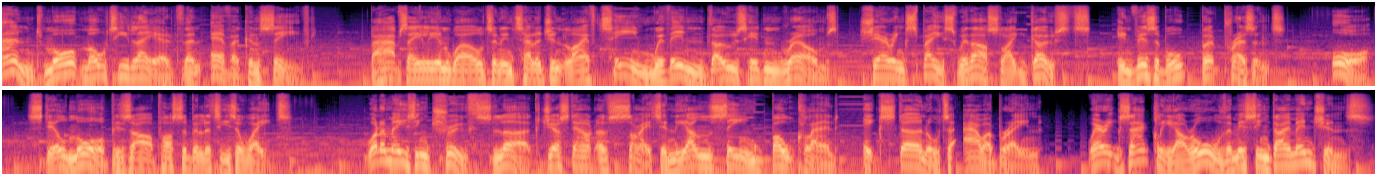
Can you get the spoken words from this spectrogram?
and more multi-layered than ever conceived. Perhaps alien worlds and intelligent life teem within those hidden realms, sharing space with us like ghosts, invisible but present, or still more bizarre possibilities await. What amazing truths lurk just out of sight in the unseen bulkland external to our brane? Where exactly are all the missing dimensions?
